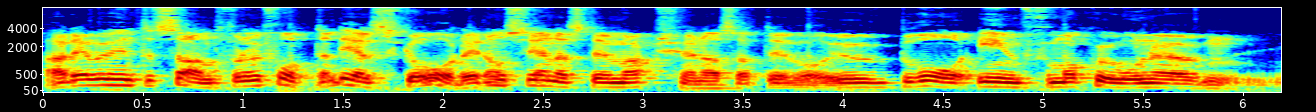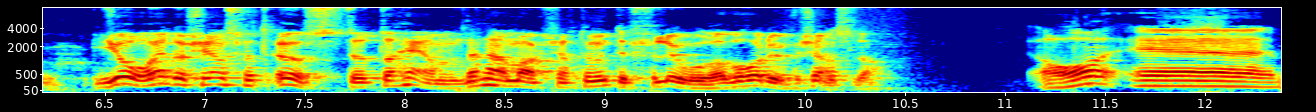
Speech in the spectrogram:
Ja det var ju intressant för de har fått en del skador i de senaste matcherna så att det var ju bra information. Ehm, jag har ändå känslan för att Öster tar hem den här matchen, att de inte förlorar. Vad har du för känsla? Ja, eh,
